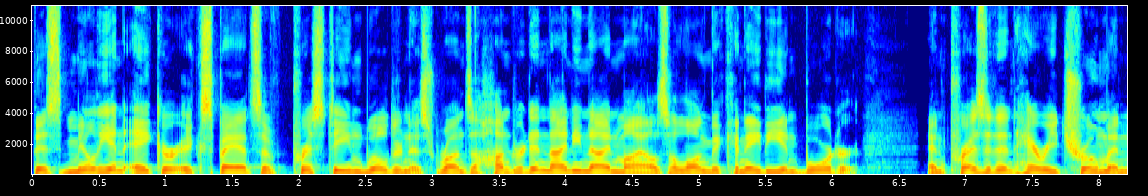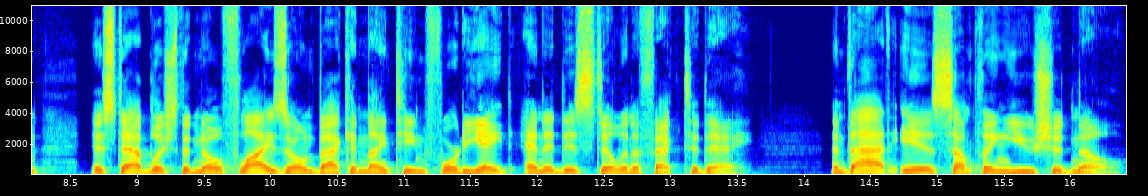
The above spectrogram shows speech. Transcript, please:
This million acre expanse of pristine wilderness runs 199 miles along the Canadian border, and President Harry Truman established the no fly zone back in 1948, and it is still in effect today. And that is something you should know.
